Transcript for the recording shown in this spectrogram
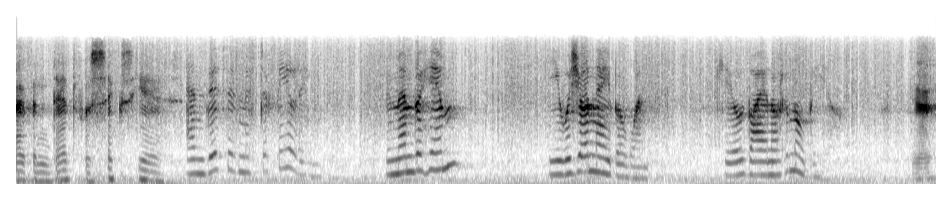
I've been dead for six years. And this is Mr. Fielding. Remember him? He was your neighbor once, killed by an automobile. Yes.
